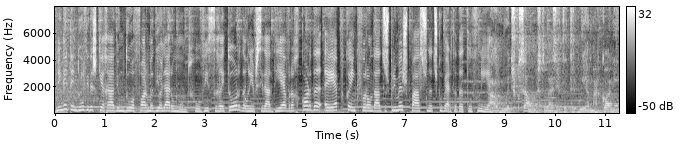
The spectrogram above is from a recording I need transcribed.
Ninguém tem dúvidas que a rádio mudou a forma de olhar o mundo. O vice-reitor da Universidade de Évora recorda a época em que foram dados os primeiros passos na descoberta da telefonia. Há alguma discussão, mas toda a gente atribui a Marconi,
